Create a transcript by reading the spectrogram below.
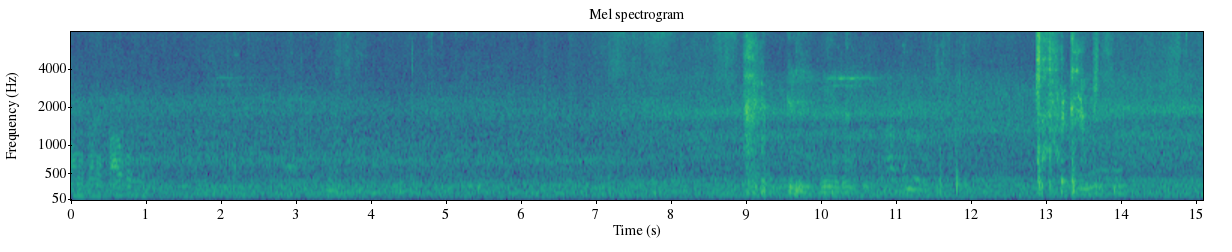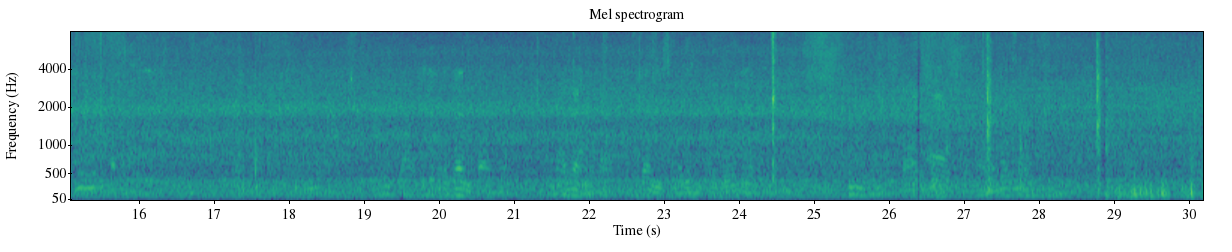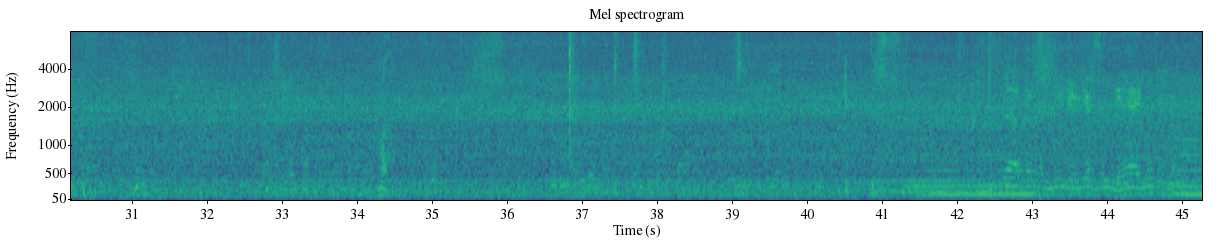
Vale, vale, Paulo. Again, again, again, again, again, again, again, again. Yeah, I'm going to get through the head.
